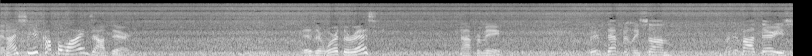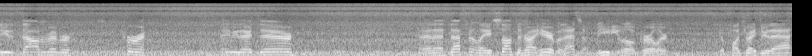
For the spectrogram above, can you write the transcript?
And I see a couple lines out there. Is it worth the risk? Not for me. There's definitely some. Right about there you see the downriver current. Maybe right there. And then definitely something right here, but that's a meaty little curler. Go punch right through that.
